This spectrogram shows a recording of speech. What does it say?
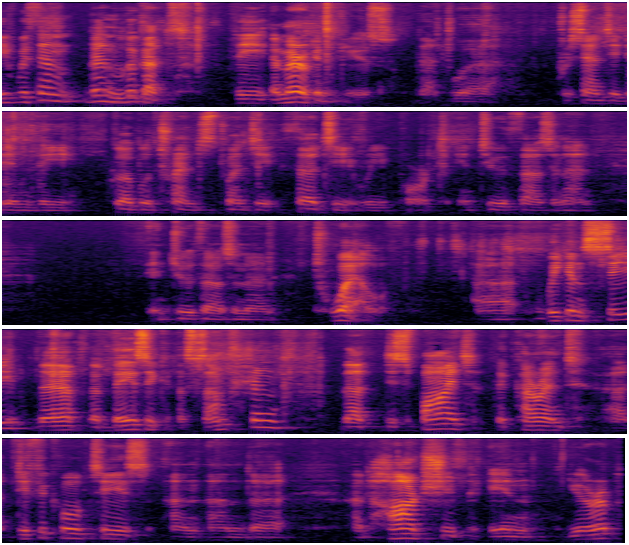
If we then, then look at the American views that were presented in the Global Trends 2030 report in 2000 and, in 2012, uh, we can see there a basic assumption that despite the current uh, difficulties and, and, uh, and hardship in Europe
